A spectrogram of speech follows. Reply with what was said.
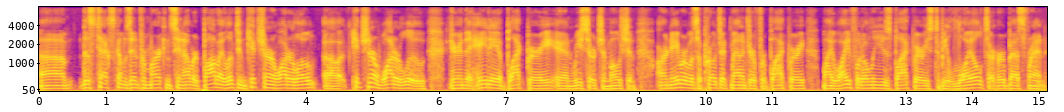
Um, this text comes in from Mark in St. Albert. Bob, I lived in Kitchener Waterloo, uh, Kitchener Waterloo during the heyday of BlackBerry and Research in Motion. Our neighbor was a project manager for BlackBerry. My wife would only use Blackberries to be loyal to her best friend,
